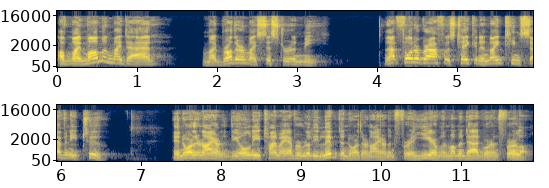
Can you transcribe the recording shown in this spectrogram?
of my mom and my dad, my brother and my sister and me. That photograph was taken in 1972 in Northern Ireland, the only time I ever really lived in Northern Ireland for a year when mom and dad were on furlough.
